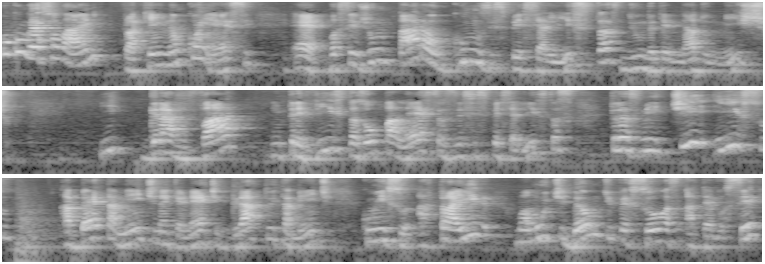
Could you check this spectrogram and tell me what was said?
o congresso online, para quem não conhece, é você juntar alguns especialistas de um determinado nicho e gravar entrevistas ou palestras desses especialistas, transmitir isso abertamente na internet, gratuitamente, com isso atrair uma multidão de pessoas até você,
